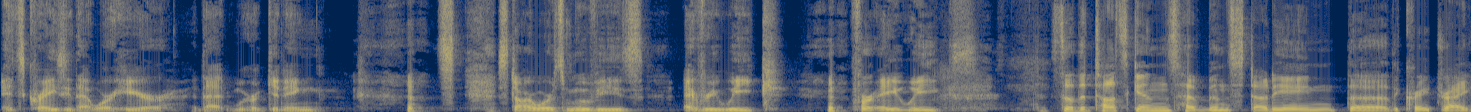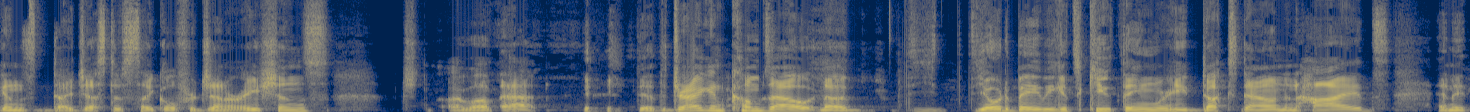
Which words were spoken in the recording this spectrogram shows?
it's crazy that we're here, that we're getting Star Wars movies every week for eight weeks. So the Tuskens have been studying the the krayt dragon's digestive cycle for generations. I love that. yeah, the dragon comes out, and uh, a Yoda baby gets a cute thing where he ducks down and hides, and it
